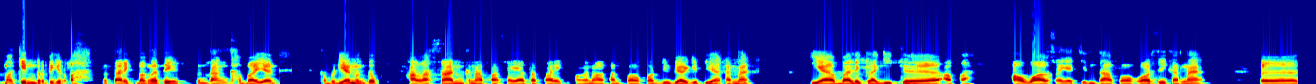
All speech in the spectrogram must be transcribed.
makin berpikir ah tertarik banget nih tentang Kabayan. Kemudian untuk alasan kenapa saya tertarik mengenalkan folklore juga gitu ya karena ya balik lagi ke apa awal saya cinta folklore sih karena eh,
